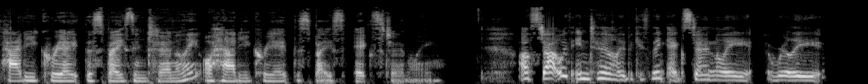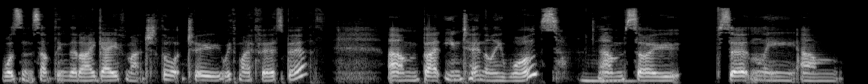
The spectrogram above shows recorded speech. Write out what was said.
how do you create the space internally or how do you create the space externally? I'll start with internally because I think externally really wasn't something that I gave much thought to with my first birth, um, but internally was. Mm. Um, so certainly, um,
